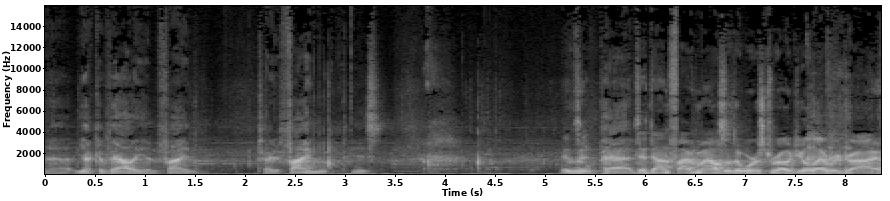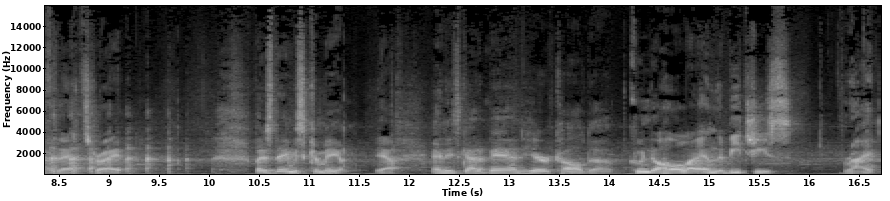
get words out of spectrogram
uh, Yucca Valley and find, try to find his. It's Little a- pad. It's down five miles of the worst road you'll ever drive. That's right. But his name is Camille, Yeah, and he's got a band here called. Uh, Koonda Holaa and the Beetchees. right.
